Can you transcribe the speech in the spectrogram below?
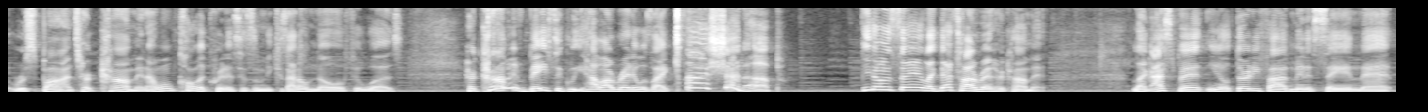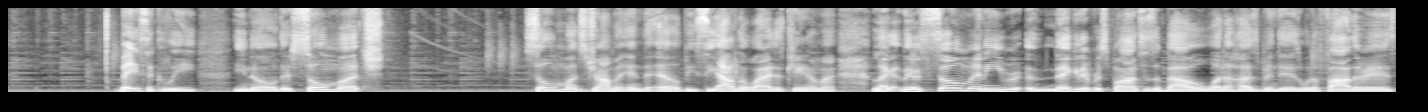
response her comment i won't call it criticism because i don't know if it was her comment basically how i read it was like ah shut up you know what I'm saying? Like that's how I read her comment. Like I spent, you know, 35 minutes saying that basically, you know, there's so much so much drama in the LBC. I don't know why I just came to mind. Like there's so many re- negative responses about what a husband is, what a father is,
